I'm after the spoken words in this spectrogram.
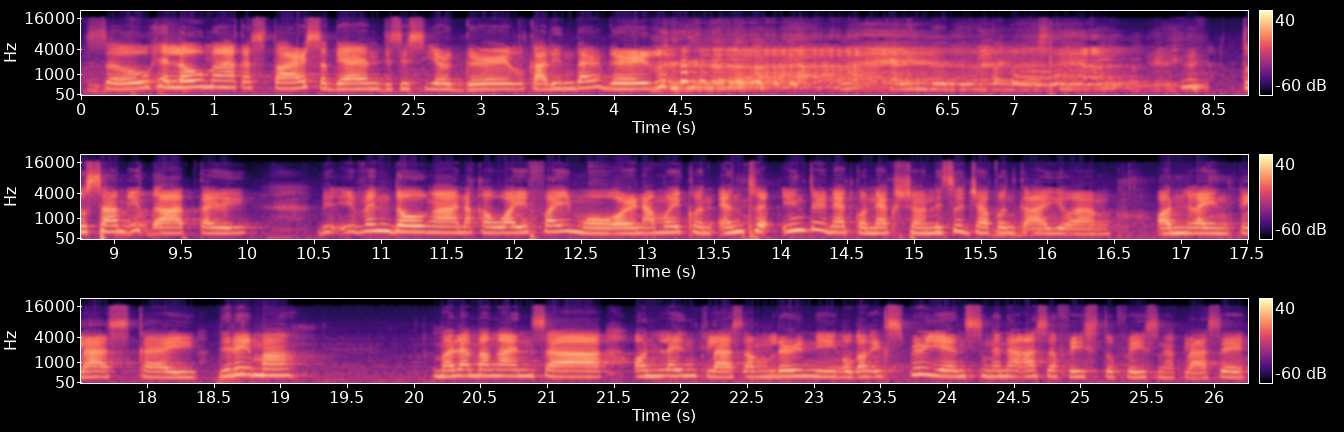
So, hello mga ka-stars. Again, this is your girl, Calendar Girl. Calendar girl. Okay. to sum it up, kay di- even though nga naka-wifi mo or namoy kon enter- internet connection, lisod Japon kaayo ang online class kay dili ma malamangan sa online class ang learning o ang experience nga naa sa face-to-face nga klase.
